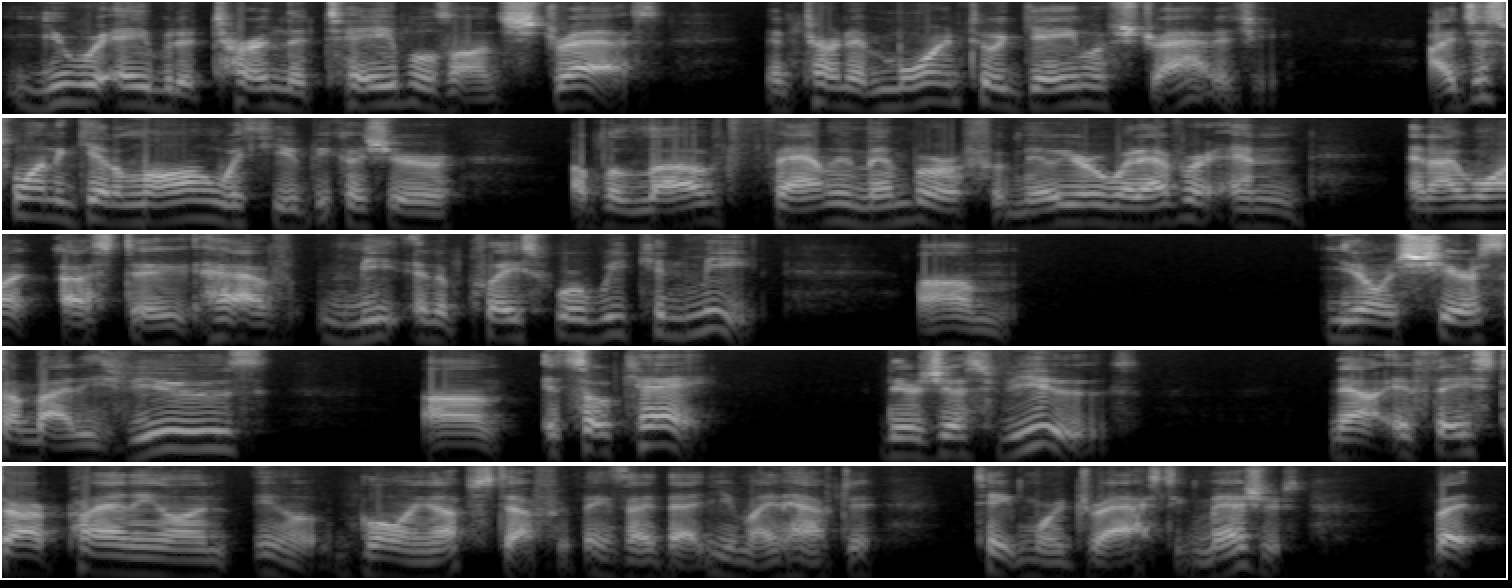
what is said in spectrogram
you were able to turn the tables on stress and turn it more into a game of strategy. I just want to get along with you because you're a beloved family member or familiar or whatever, and and I want us to have meet in a place where we can meet. Um, you don't share somebody's views. Um, it's okay. They're just views. Now, if they start planning on, you know, blowing up stuff or things like that, you might have to take more drastic measures. But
